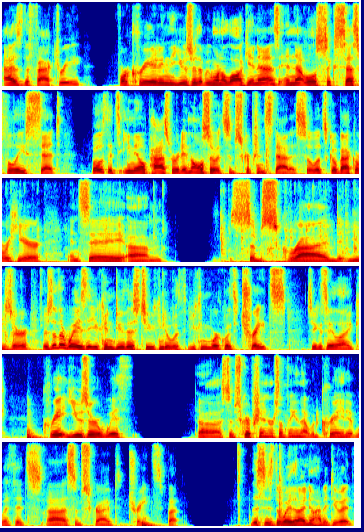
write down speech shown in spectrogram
as the factory for creating the user that we want to log in as, and that will successfully set both its email password and also its subscription status. So let's go back over here and say um, subscribed user. There's other ways that you can do this too. You can do it with you can work with traits. So you can say like create user with uh, subscription or something, and that would create it with its uh, subscribed traits. But this is the way that I know how to do it.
